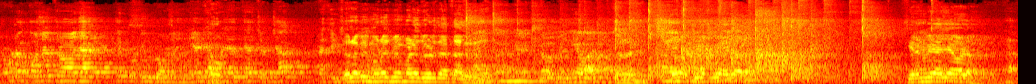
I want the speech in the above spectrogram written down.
પ્રોડક્ટો છે ત્રણ હજાર એ પ્રોડ્યુસ પ્રોડક્ટ છે. એની આપણે અત્યારે ચર્ચા નથી ચલો ભાઈ મનોજભાઈ માટે જોડતા તાલી દઈએ ચલો ધન્યવાદ. ચલો ચલો કિરણભાઈ આજે કિરણભાઈ આજે આવડો હા.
